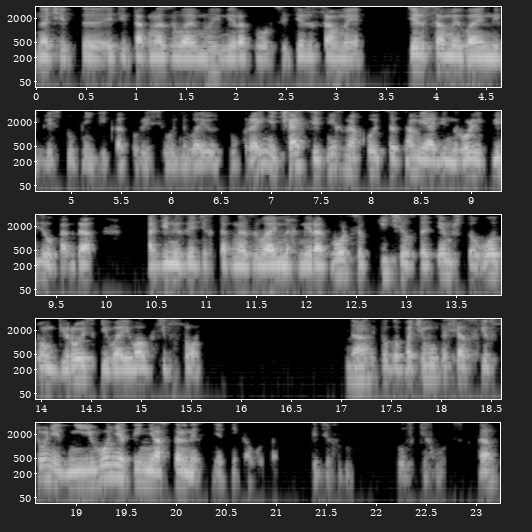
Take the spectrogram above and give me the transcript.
значит, э, эти так называемые миротворцы, те же самые те же самые военные преступники, которые сегодня воюют в Украине, часть из них находится там. Я один ролик видел, когда один из этих так называемых миротворцев кичился тем, что вот он геройски воевал в Херсоне. Да? Mm-hmm. Только почему-то сейчас в Херсоне ни его нет и ни остальных нет никого там, этих русских войск. Да?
